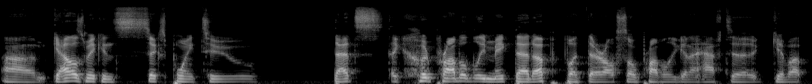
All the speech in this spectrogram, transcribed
Um, Gallo's making six point two that's they could probably make that up, but they're also probably going to have to give up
